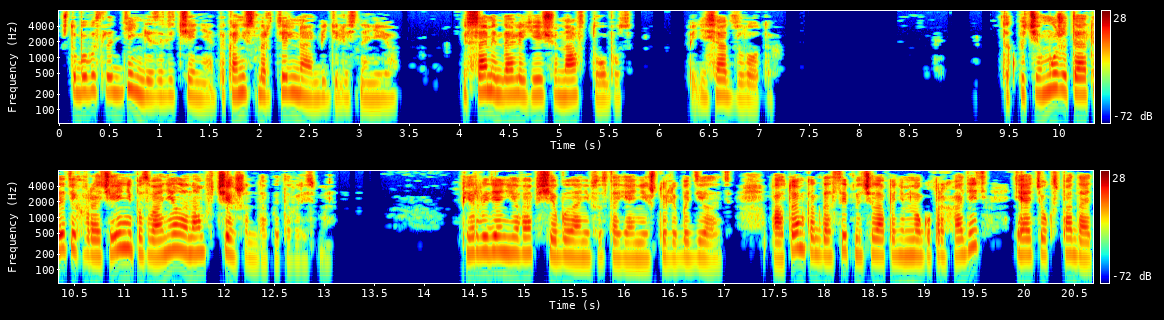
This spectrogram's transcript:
чтобы выслать деньги за лечение, так они смертельно обиделись на нее. И сами дали ей еще на автобус. Пятьдесят злотых. «Так почему же ты от этих врачей не позвонила нам в Чешин?» – допытывались мы. Первый день я вообще была не в состоянии что-либо делать. Потом, когда сыпь начала понемногу проходить и отек спадать,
